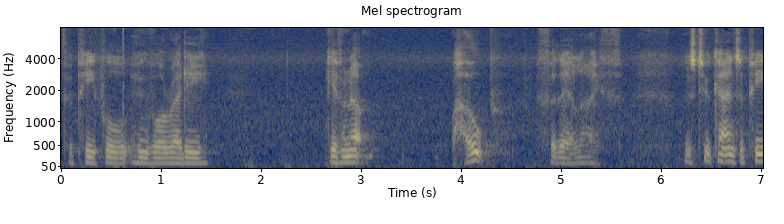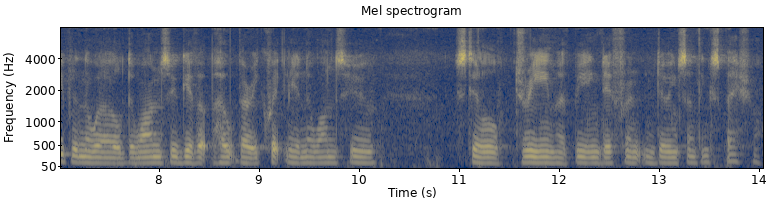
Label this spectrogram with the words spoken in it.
for people who've already given up hope for their life. There's two kinds of people in the world the ones who give up hope very quickly, and the ones who still dream of being different and doing something special.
